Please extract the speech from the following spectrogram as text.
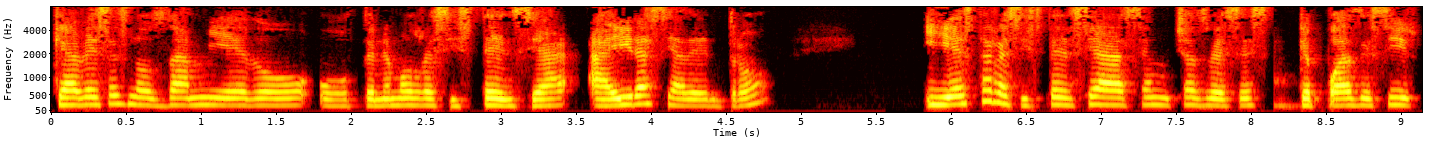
que a veces nos da miedo o tenemos resistencia a ir hacia adentro y esta resistencia hace muchas veces que puedas decir,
